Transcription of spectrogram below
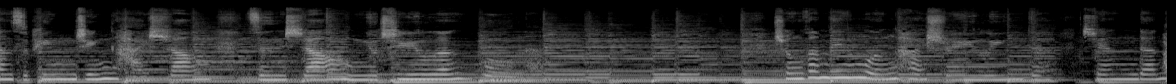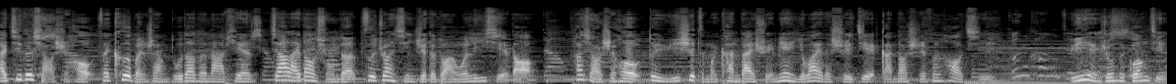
看似平静海上，怎想又起了波澜？盛放冰冷海水里的简单。还记得小时候在课本上读到的那篇加来道雄的自传性质的短文里写道，他小时候对鱼是怎么看待水面以外的世界感到十分好奇。鱼眼中的光景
